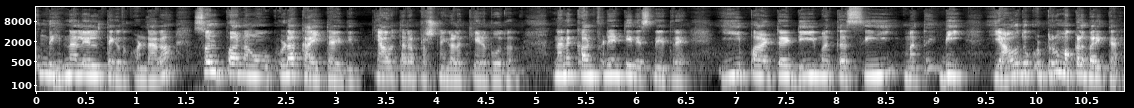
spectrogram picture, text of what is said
ಒಂದು ಹಿನ್ನೆಲೆಯಲ್ಲಿ ತೆಗೆದುಕೊಂಡಾಗ ಸ್ವಲ್ಪ ನಾವು ಕೂಡ ಕಾಯ್ತಾ ಇದ್ದೀವಿ. ಯಾವ ಥರ ಪ್ರಶ್ನೆಗಳು ಕೇಳ್ಬೋದು ಅಂತ. ನನಗೆ ಕಾನ್ಫಿಡೆಂಟ್ ಇದೆ ಸ್ನೇಹಿತರೆ, ಈ ಪಾರ್ಟ್ ಡಿ ಮತ್ತು ಸಿ ಮತ್ತು ಬಿ. ಯಾವುದು ಕೊಟ್ಟರು ಮಕ್ಕಳು ಬರೀತಾರೆ.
